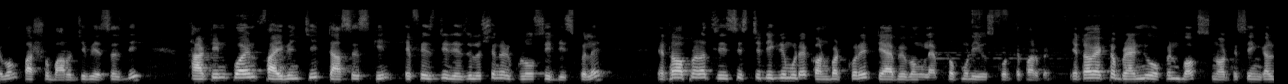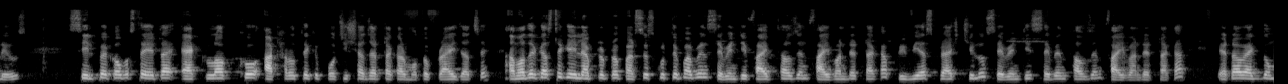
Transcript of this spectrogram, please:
এবং পাঁচশো বারো GB SSD thirteen point five ইঞ্চি টাচ স্ক্রিন এফএসডি রেজুলেশনের গ্লোসি ডিসপ্লে এটাও আপনারা থ্রি সিক্সটি ডিগ্রি মোডে কনভার্ট করে ট্যাব এবং ল্যাপটপ মোডে ইউজ করতে পারবেন। এটাও একটা brand new open box not a single use seal pack অবস্থায় এটা এক লক্ষ আঠারো থেকে পঁচিশ হাজার টাকার মতো প্রাইস আছে। আমাদের কাছ থেকে এই ল্যাপটপটা পারচেস করতে পারবেন। Seventy five thousand five hundred টাকা। প্রিভিয়াস প্রাইস ছিল seventy seven thousand five hundred টাকা। এটাও একদম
